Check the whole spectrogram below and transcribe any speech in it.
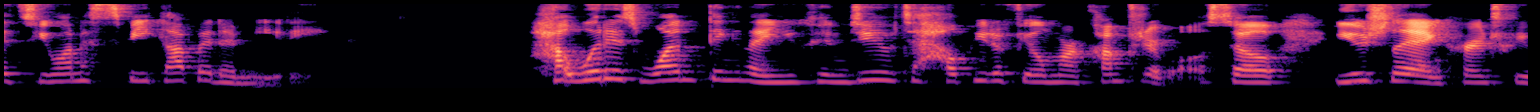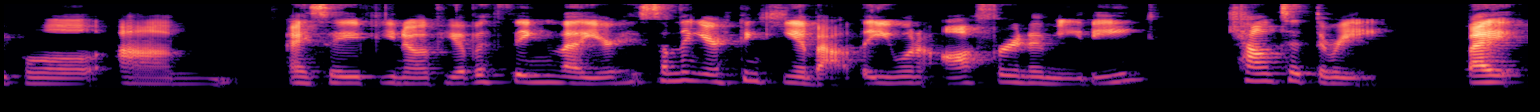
it's you want to speak up at a meeting. How, what is one thing that you can do to help you to feel more comfortable? So usually I encourage people um, I say, if you know, if you have a thing that you're something you're thinking about that you want to offer in a meeting, count to three. By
